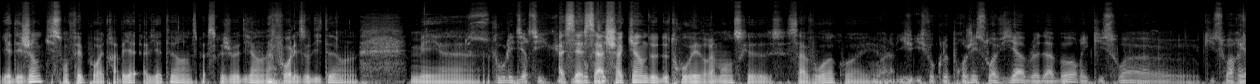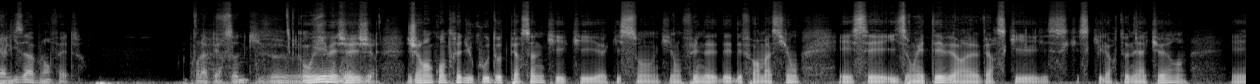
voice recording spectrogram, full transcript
il y a des gens qui sont faits pour être aviateurs, hein, c'est pas ce que je veux dire pour les auditeurs. Hein. Mais ce que vous voulez dire, ah, c'est c'est à chacun de, trouver vraiment ce que sa voie, quoi. il faut que le projet soit viable d'abord et qu'il soit, soit réalisable en fait pour la personne qui veut. Oui, mais j'ai rencontré du coup d'autres personnes qui, qui, sont, qui ont fait des, formations et ils ont été vers, vers ce, qui, ce qui leur tenait à cœur et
